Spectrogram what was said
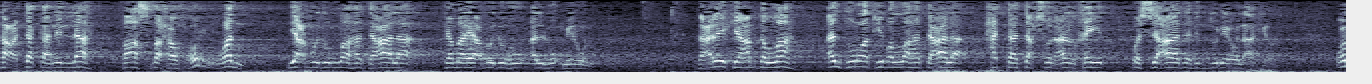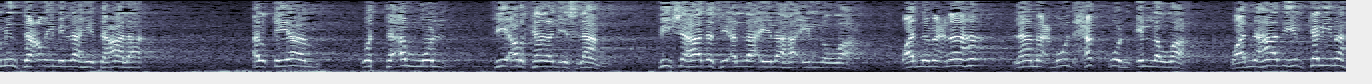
فاعتقه لله فأصبح حرا يعبد الله تعالى كما يعبده المؤمنون. فعليك يا عبد الله أن تراقب الله تعالى حتى تحصل على الخير والسعادة في الدنيا والآخرة. ومن تعظيم الله تعالى القيام والتأمل في أركان الإسلام في شهادة أن لا إله إلا الله وأن معناها لا معبود حق إلا الله وأن هذه الكلمة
